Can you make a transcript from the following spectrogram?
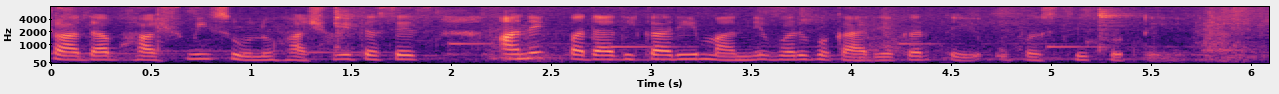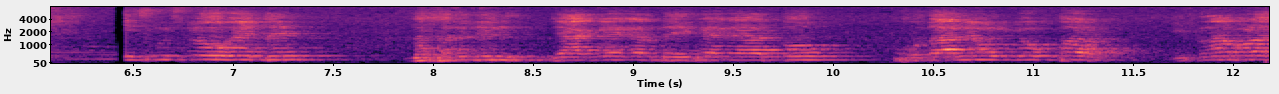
शादाब हाशमी सोनू हाशमी तसेच अनेक पदाधिकारी मान्यवर व कार्यकर्ते उपस्थित होते. दूसरे दिन जाके अगर देखा गया तो खुदा ने उनके ऊपर इतना बड़ा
